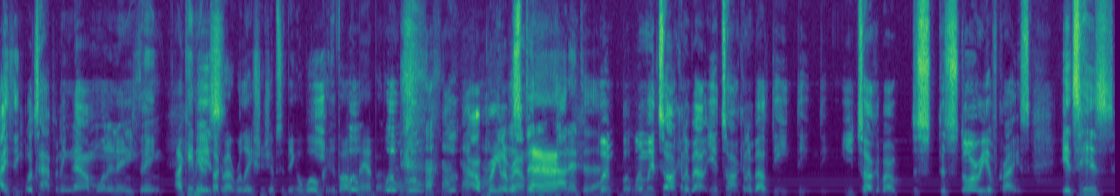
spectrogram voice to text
I think what's happening now more than anything. I came here to talk about relationships and being a woke, Yeah, involved well, man. By the well, way. well, well, I'll bring it We'll around. spin it around into that. But but when we're talking about you're talking about the, the, the you talk about the, the story of Christ. It's his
